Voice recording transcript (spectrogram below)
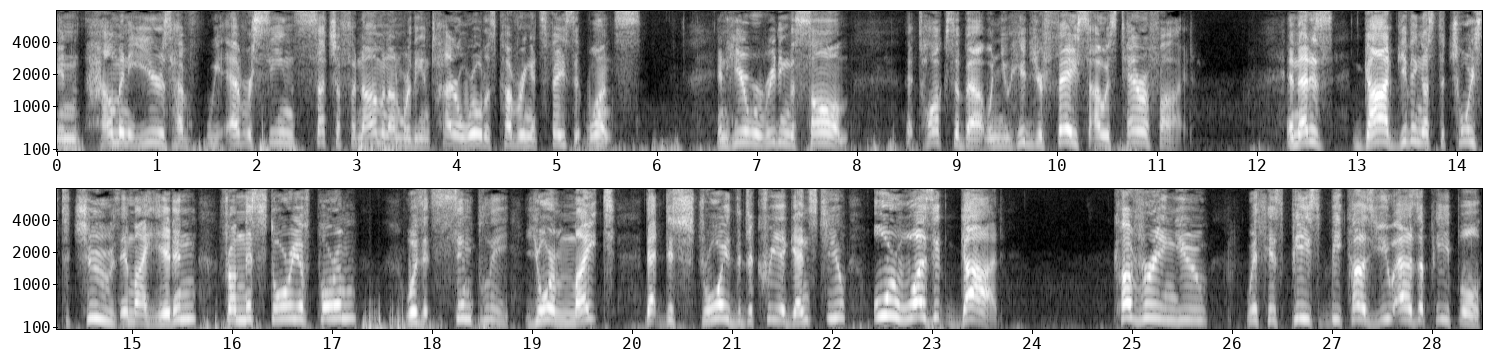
in how many years have we ever seen such a phenomenon where the entire world is covering its face at once? And here we're reading the psalm that talks about when you hid your face, I was terrified. And that is God giving us the choice to choose. Am I hidden from this story of Purim? Was it simply your might that destroyed the decree against you? Or was it God covering you with his peace because you as a people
